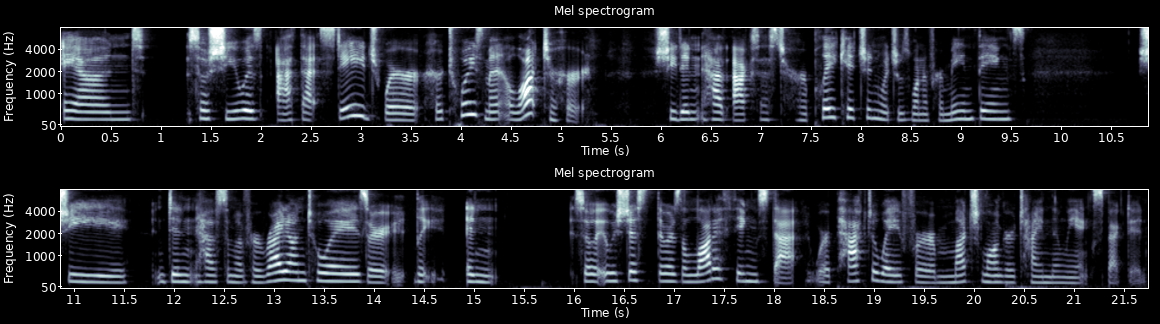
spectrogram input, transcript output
And so she was at that stage where her toys meant a lot to her. She didn't have access to her play kitchen, which was one of her main things she didn't have some of her ride on toys or like and so it was just there was a lot of things that were packed away for a much longer time than we expected.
